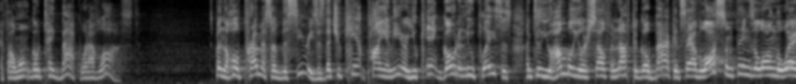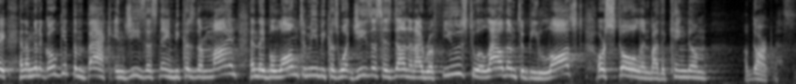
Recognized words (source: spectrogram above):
if I won't go take back what I've lost? Been the whole premise of this series is that you can't pioneer, you can't go to new places until you humble yourself enough to go back and say, I've lost some things along the way, and I'm going to go get them back in Jesus' name because they're mine and they belong to me because what Jesus has done, and I refuse to allow them to be lost or stolen by the kingdom of darkness.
